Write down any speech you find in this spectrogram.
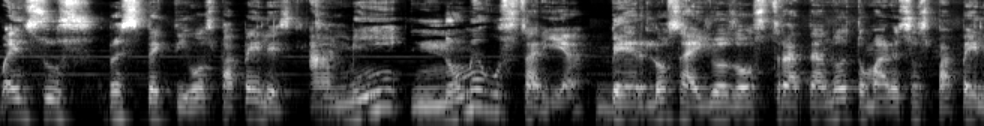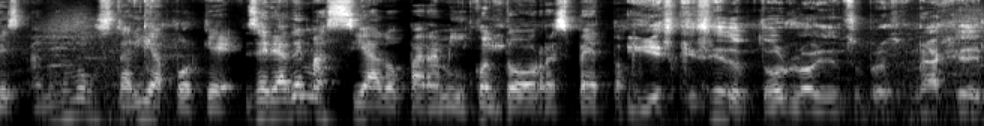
en sus respectivos papeles. A mí no me gustaría verlos a ellos dos tratando de tomar esos papeles. A mí no me gustaría porque sería demasiado para mí, con todo respeto. Y es que ese doctor Lloyd en su personaje del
